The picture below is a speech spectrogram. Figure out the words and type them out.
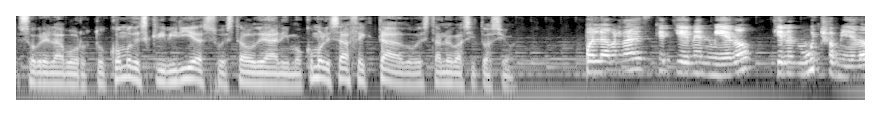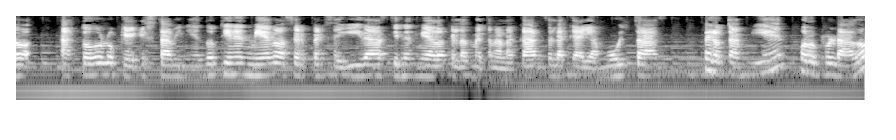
sobre el aborto? ¿Cómo describirías su estado de ánimo? ¿Cómo les ha afectado esta nueva situación? Pues la verdad es que tienen miedo, tienen mucho miedo a todo lo que está viniendo, tienen miedo a ser perseguidas, tienen miedo a que las metan a la cárcel, a que haya multas, pero también, por otro lado,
